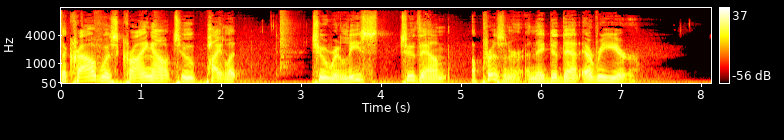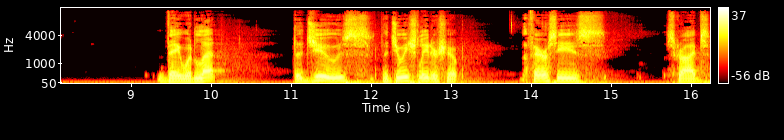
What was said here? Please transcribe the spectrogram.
the crowd was crying out to Pilate to release to them a prisoner, and they did that every year. They would let the Jews, the Jewish leadership, the Pharisees, scribes,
